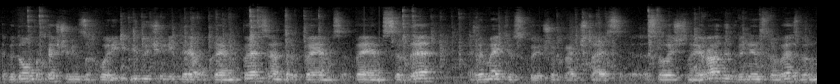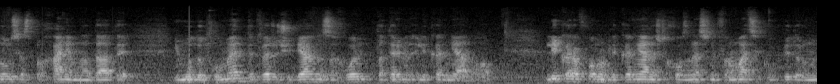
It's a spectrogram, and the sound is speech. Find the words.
та повідомив про те, що він захворів. Відвідуючи лікаря УКНП, центр ПМС, ПМСД, Реметівської, правильно читаю, селищної ради, Тимінець ВВ звернувся з проханням надати йому документ, підтверджуючи діагноз захворювання та термін лікарняного. Лікар оформив лікарняний шляхом занесення інформації в комп'ютерну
